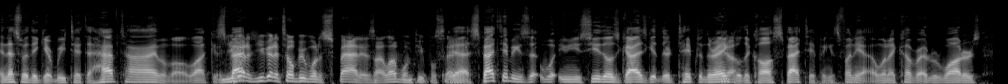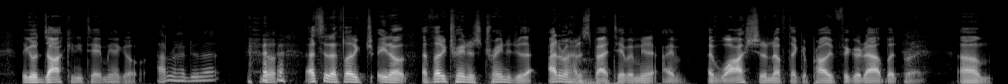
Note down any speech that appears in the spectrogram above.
And that's why they get retaped at halftime and blah blah. blah. 'Cause And you spat- got to you got to tell people what a spat is. I love when people say yeah, it. spat taping is when you see those guys get their taped on their ankle. They call it spat taping. It's funny uh, when I cover Edward Waters. They go, "Doc, can you tape me?" I go, "I don't know how to do that." No, that's an athletic. You know, athletic trainers trained to do that. I don't know how to spat tape. I mean, I've I've watched it enough that I could probably figure it out. But Right. um,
